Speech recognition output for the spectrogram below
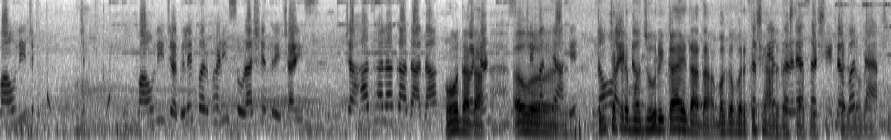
माऊली माऊली जगले परभणी सोळाशे त्रेचाळीस. चहा झाला का दादा? हो दादा. तुमच्याकडे. मजुरी काय आहे दादा? बघा बरं कशी हालत असते लोकांची.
